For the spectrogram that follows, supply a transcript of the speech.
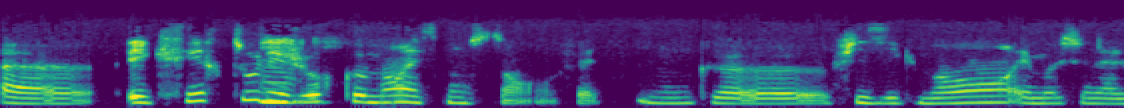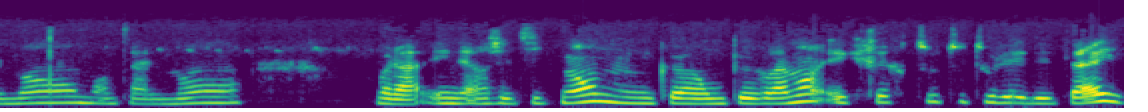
euh, écrire tous les mm. jours comment est-ce qu'on se sent en fait. Donc euh, physiquement, émotionnellement, mentalement, voilà, énergétiquement. Donc euh, on peut vraiment écrire tout, tous les détails.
